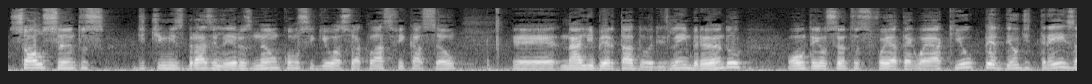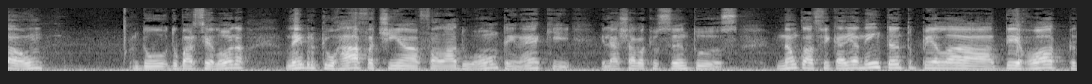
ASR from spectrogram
só o Santos de times brasileiros não conseguiu a sua classificação eh, na Libertadores. Lembrando, ontem o Santos foi até Guayaquil, perdeu de 3 a 1 do, do Barcelona. Lembro que o Rafa tinha falado ontem, né, que ele achava que o Santos não classificaria nem tanto pela derrota,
